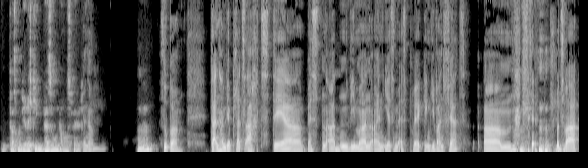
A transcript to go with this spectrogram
dass man die richtigen Personen auswählt. Genau. Mhm. Super. Dann haben wir Platz 8 der besten Arten, wie man ein ISMS-Projekt gegen die Wand fährt. Ähm, und zwar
